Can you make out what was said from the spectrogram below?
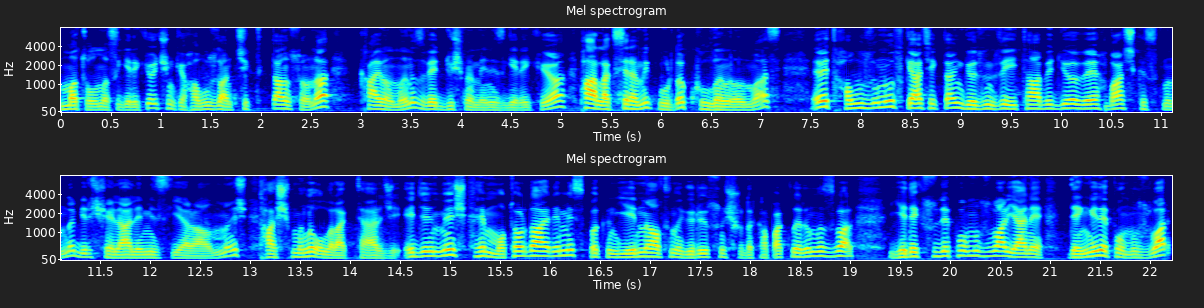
mat olması gerekiyor. Çünkü havuzdan çıktıktan sonra kaymamanız ve düşmemeniz gerekiyor. Parlak seramik burada kullanılmaz. Evet havuzumuz gerçekten gözünüze hitap ediyor ve baş kısmında bir şelalemiz yer almış. Taşmalı olarak tercih edilmiş. Hem motor dairemiz bakın yerin altında görüyorsun şurada kapaklarımız var. Yedek su depomuz var yani denge depomuz var.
